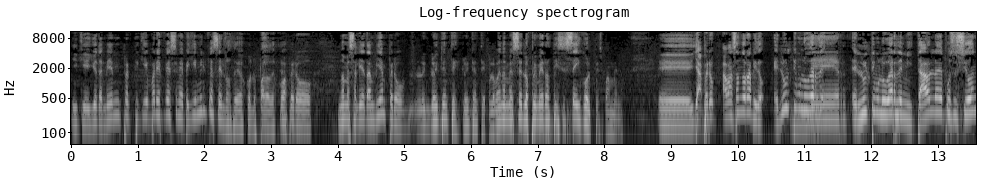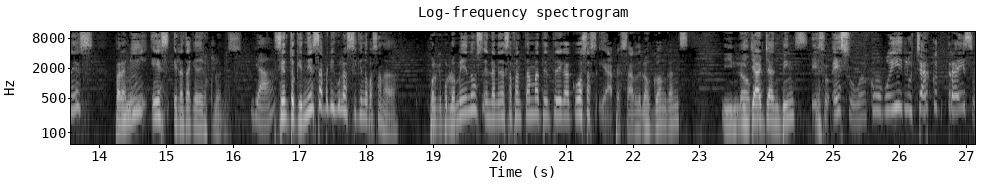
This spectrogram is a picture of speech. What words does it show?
y que yo también practiqué varias veces, me pegué mil veces los dedos con los palos de escoba, pero No me salía tan bien, pero lo, lo intenté, lo intenté. Por lo menos me sé los primeros 16 golpes, más o menos. Eh, ya, pero avanzando rápido. El último lugar de, el último lugar de mi tabla de posiciones, para mí, es el ataque de los clones. Ya. Siento que en esa película sí que no pasa nada. Porque por lo menos en la amenaza fantasma te entrega cosas, y a pesar de los Gungans y, y. Jar Jar Binks, Eso, eso, weón. ¿Cómo podéis luchar contra eso?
